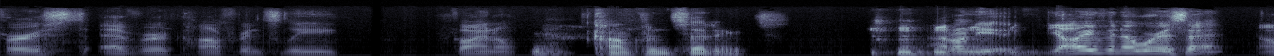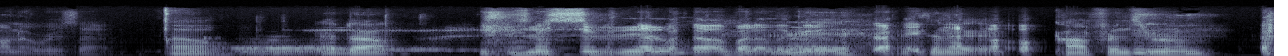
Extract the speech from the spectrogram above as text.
first ever conference league final. Conference settings. I don't need y'all even know where it's at? I don't know where it's at. Oh, I don't. Is it Seville? I'm to look yeah, right it's in a conference room.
